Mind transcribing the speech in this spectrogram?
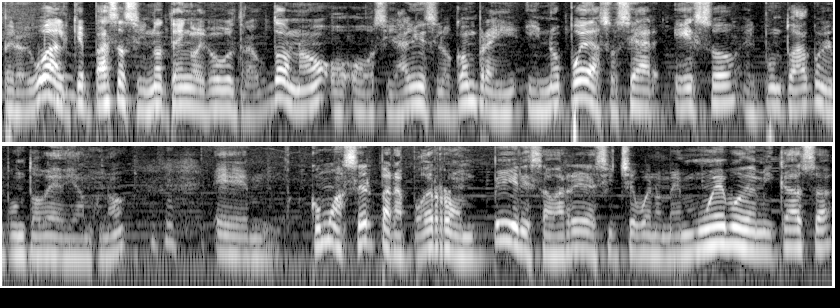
Pero igual, ¿qué pasa si no tengo el Google Traductor, no? O, si alguien se lo compra y, no puede asociar eso, el punto A con el punto B, digamos, ¿no? Eh, ¿Cómo hacer para poder romper esa barrera y decir, che, bueno, me muevo de mi casa?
